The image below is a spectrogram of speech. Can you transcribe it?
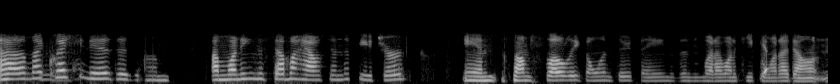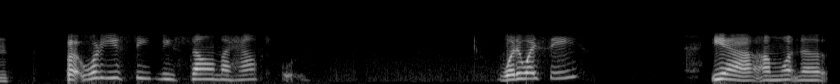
Uh, my question is, is um, I'm wanting to sell my house in the future, and so I'm slowly going through things and what I want to keep and what I don't. And but what do you see me selling my house for? What do I see? Yeah, I'm wanting to.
